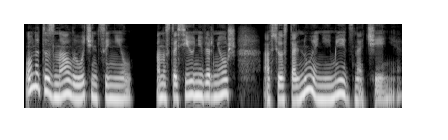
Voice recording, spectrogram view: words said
Он это знал и очень ценил. Анастасию не вернешь, а все остальное не имеет значения.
